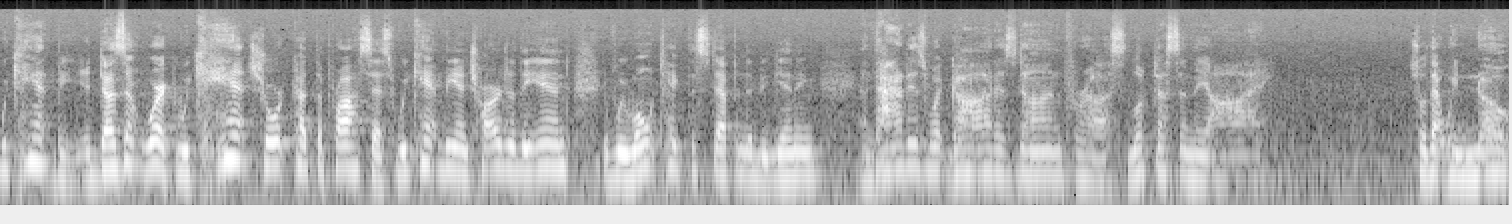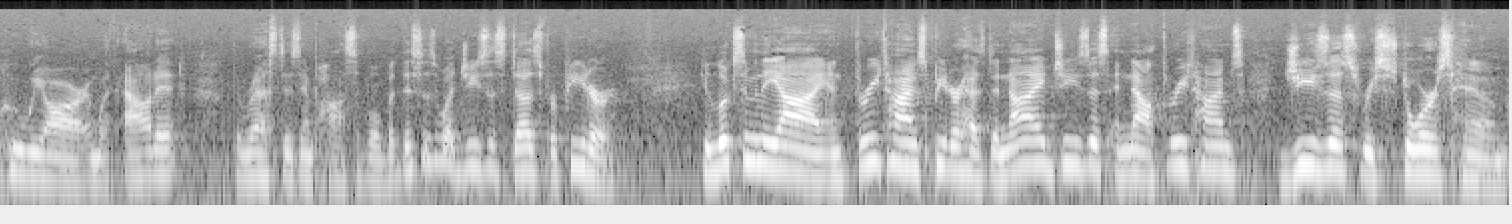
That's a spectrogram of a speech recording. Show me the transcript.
We can't be. It doesn't work. We can't shortcut the process. We can't be in charge of the end if we won't take the step in the beginning. And that is what God has done for us, looked us in the eye so that we know who we are. And without it, the rest is impossible. But this is what Jesus does for Peter. He looks him in the eye, and three times Peter has denied Jesus, and now three times Jesus restores him.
